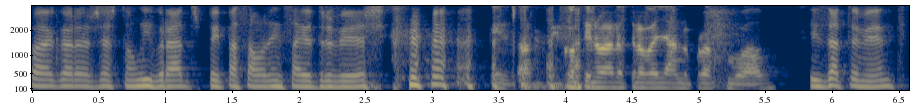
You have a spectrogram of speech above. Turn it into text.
Agora já estão liberados para ir para a sala de ensaio outra vez. Exato. Continuar a trabalhar no próximo álbum. Exatamente.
